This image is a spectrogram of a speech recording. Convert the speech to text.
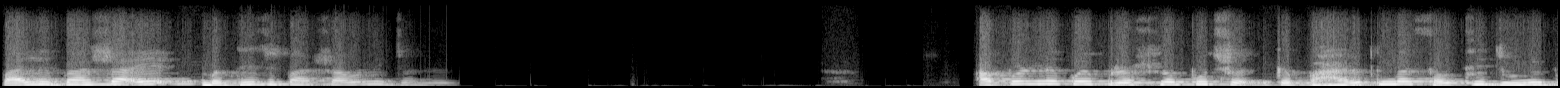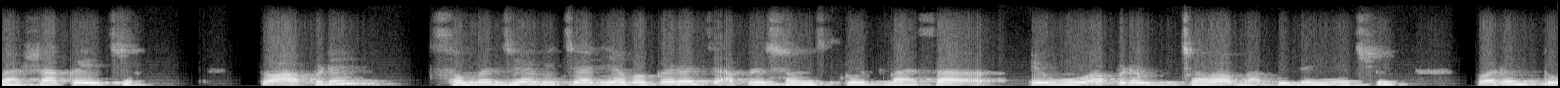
પાલી ભાષા એ બધી જ ભાષાઓની જનની આપણને કોઈ પ્રશ્ન પૂછે કે ભારતમાં સૌથી જૂની ભાષા કઈ છે? તો આપણે સમજ્યા વિચાર્યા વગર જ આપણે સંસ્કૃત ભાષા એવું આપણે જવાબ આપી દઈએ છીએ. પરંતુ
